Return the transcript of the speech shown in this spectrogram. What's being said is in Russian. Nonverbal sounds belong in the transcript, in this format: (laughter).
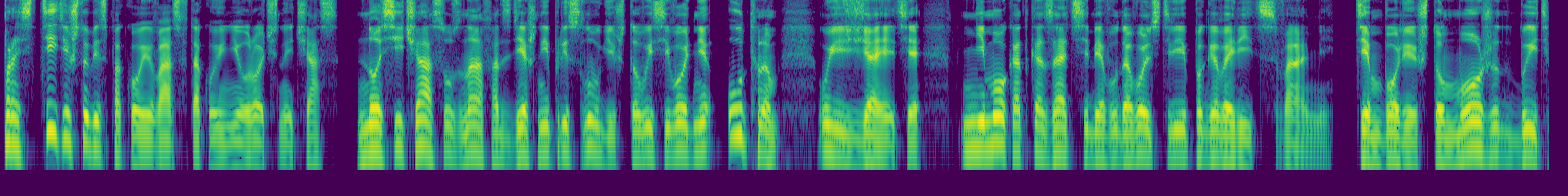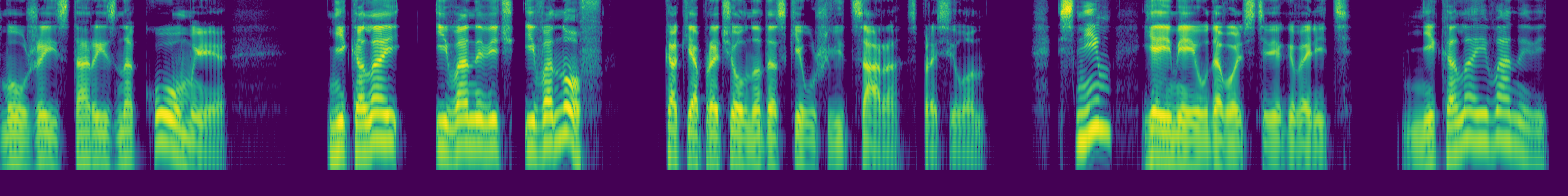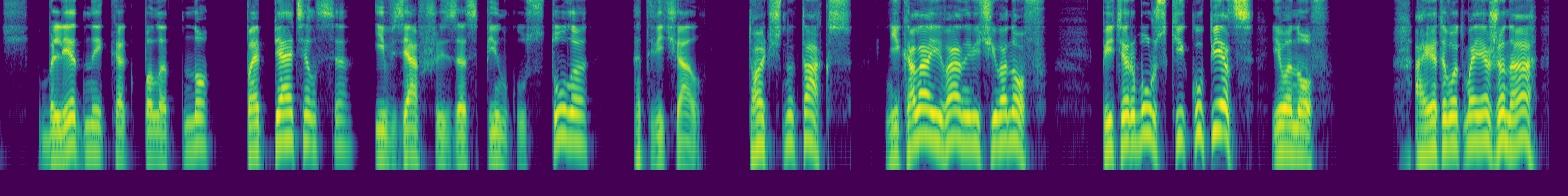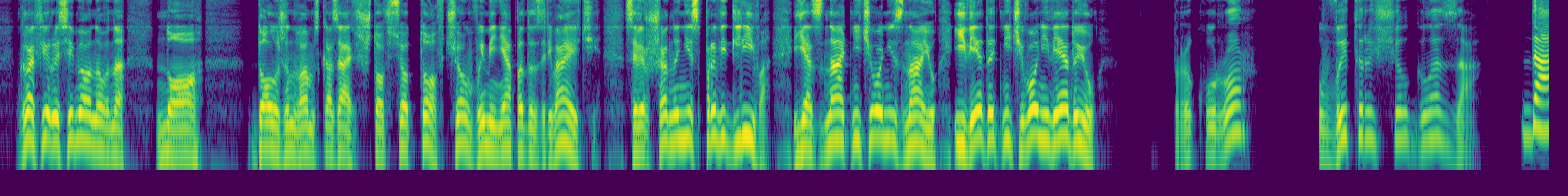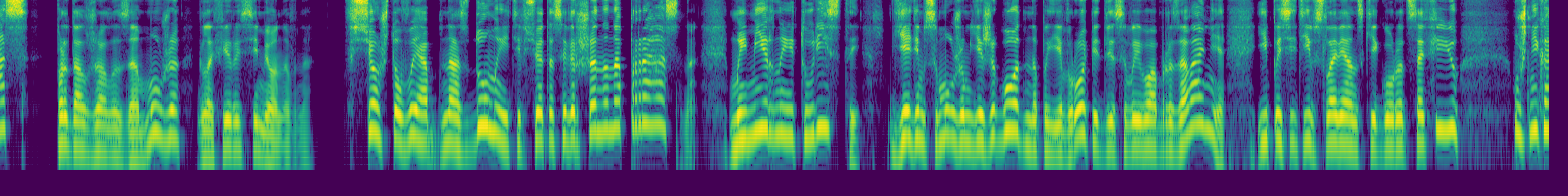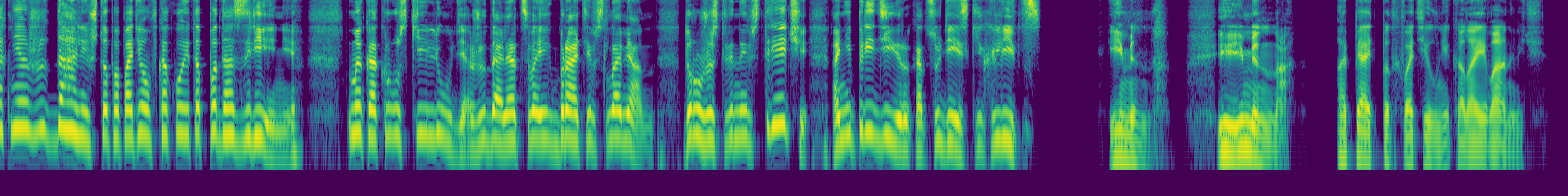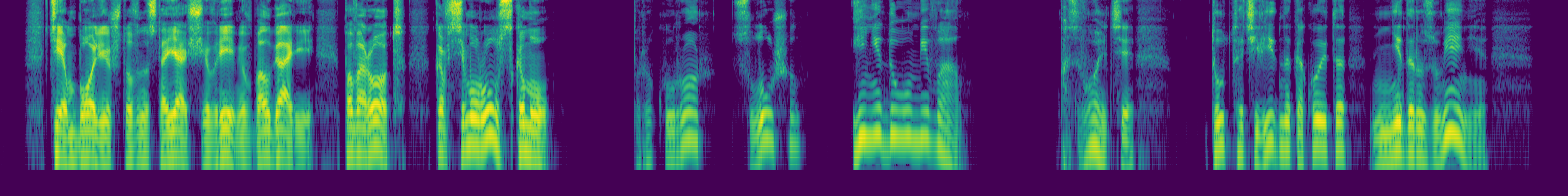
«Простите, что беспокою вас в такой неурочный час, но сейчас, узнав от здешней прислуги, что вы сегодня утром уезжаете, не мог отказать себе в удовольствии поговорить с вами. Тем более, что, может быть, мы уже и старые знакомые. Николай Иванович Иванов, как я прочел на доске у швейцара, — спросил он. С ним я имею удовольствие говорить. Николай Иванович, бледный как полотно, попятился и, взявшись за спинку стула, отвечал. — Точно такс. Николай Иванович Иванов, петербургский купец Иванов. А это вот моя жена, Глафира Семеновна, но Должен вам сказать, что все то, в чем вы меня подозреваете, совершенно несправедливо. Я знать ничего не знаю и ведать ничего не ведаю. Прокурор вытаращил глаза. «Да-с», — продолжала за мужа Глафира Семеновна. «Все, что вы об нас думаете, все это совершенно напрасно. Мы мирные туристы, едем с мужем ежегодно по Европе для своего образования и, посетив славянский город Софию, Уж никак не ожидали, что попадем в какое-то подозрение. Мы, как русские люди, ожидали от своих братьев-славян дружественной встречи, а не придирок от судейских лиц. — Именно, именно, — опять подхватил Николай Иванович. — Тем более, что в настоящее время в Болгарии поворот ко всему русскому. Прокурор слушал и недоумевал. — Позвольте, Тут, очевидно, какое-то недоразумение.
